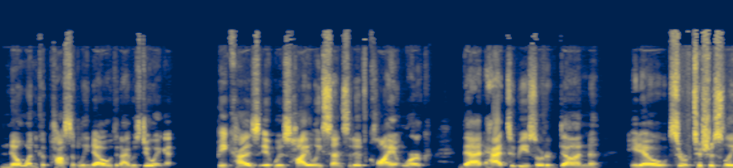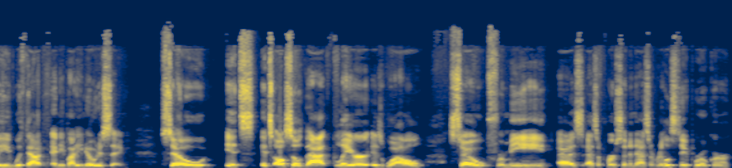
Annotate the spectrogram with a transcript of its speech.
no one could possibly know that I was doing it because it was highly sensitive client work that had to be sort of done you know, surreptitiously without anybody noticing. So it's it's also that layer as well. So for me, as as a person and as a real estate broker,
